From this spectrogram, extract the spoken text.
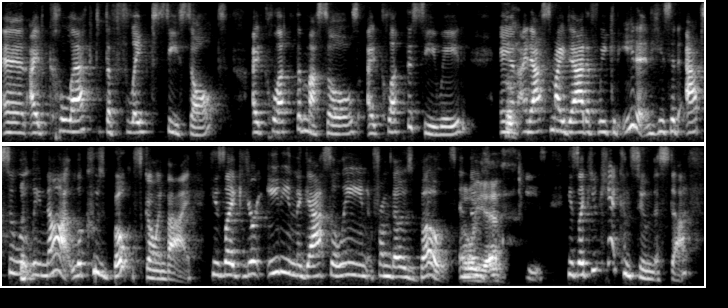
and I'd collect the flaked sea salt. I'd collect the mussels. I'd collect the seaweed and I'd ask my dad if we could eat it. And he said, absolutely not. Look whose boat's going by. He's like, you're eating the gasoline from those boats. And oh, those yes. He's like, you can't consume this stuff.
